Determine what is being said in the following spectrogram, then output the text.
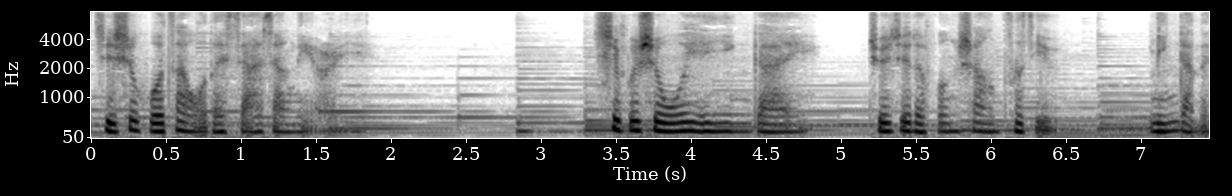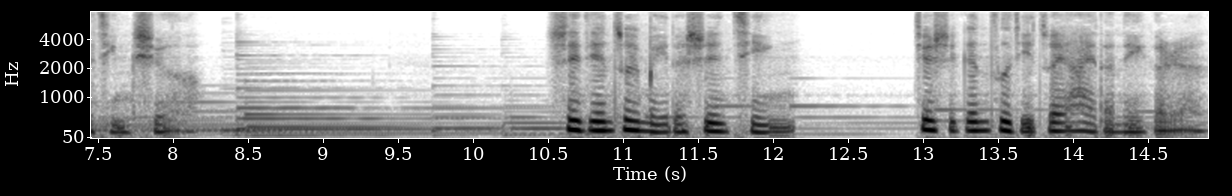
只是活在我的遐想里而已。是不是我也应该决绝的封上自己敏感的情绪了。世间最美的事情，就是跟自己最爱的那个人，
